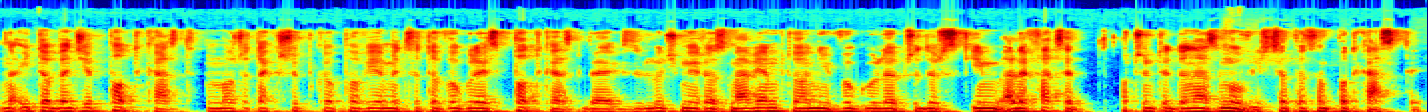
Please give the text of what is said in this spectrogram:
No i to będzie podcast. Może tak szybko powiemy, co to w ogóle jest podcast, bo jak z ludźmi rozmawiam, to oni w ogóle przede wszystkim, ale facet, o czym ty do nas mówisz? Co to są podcasty?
